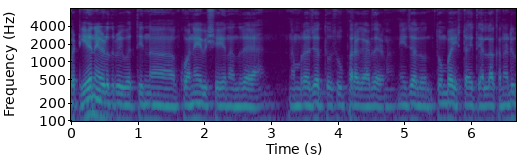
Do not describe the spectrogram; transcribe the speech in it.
ಬಟ್ ಏನು ಹೇಳಿದ್ರು ಇವತ್ತಿನ ಕೊನೆ ವಿಷಯ ಏನಂದರೆ ನಮ್ಮ ರಜತ್ತು ಸೂಪರಾಗಿ ಆಡಿದೆ ಅಣ್ಣ. ನಿಜಲ್ಲೂ ತುಂಬ ಇಷ್ಟ ಆಯಿತು. ಎಲ್ಲ ಕನ್ನಡಿಗರು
